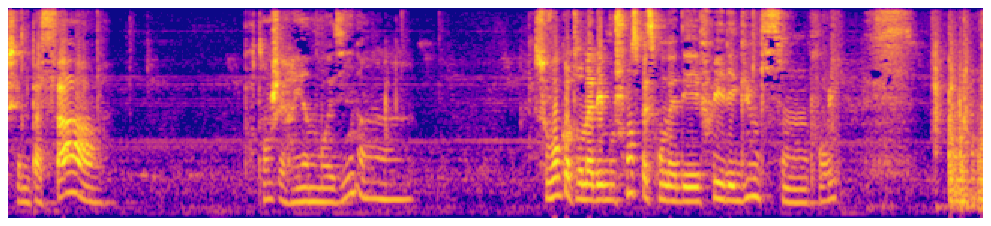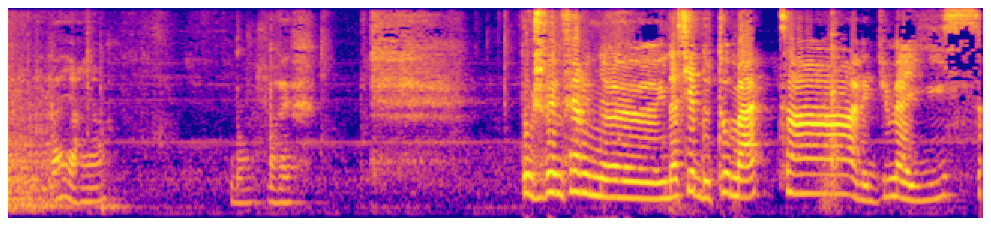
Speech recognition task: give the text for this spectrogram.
J'aime pas ça. Pourtant, j'ai rien de moisi dans... Souvent, quand on a des moucherons, c'est parce qu'on a des fruits et légumes qui sont pourris. Là, il n'y a rien. Bon, bref. Donc je vais me faire euh, une, assiette de tomates hein, avec du maïs.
